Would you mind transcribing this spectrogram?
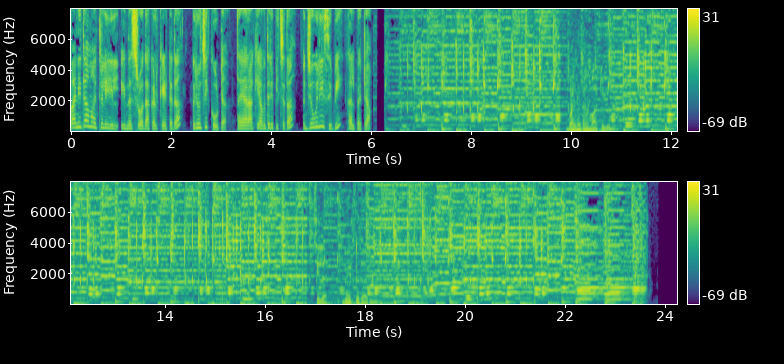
വനിതാ മാറ്റുലിയിൽ ഇന്ന് ശ്രോതാക്കൾ കേട്ടത് രുചിക്കൂട്ട്. തയ്യാറാക്കി അവതരിപ്പിച്ചത് ജൂലി സിബി കൽപ്പറ്റ. വനിതാ ചില വീട്ടുകാരി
